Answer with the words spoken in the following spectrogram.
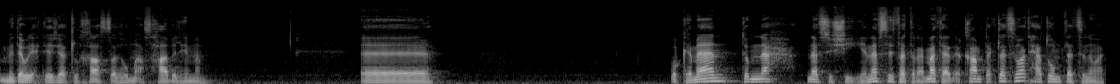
من ذوي الاحتياجات الخاصة اللي هم أصحاب الهمم. آه وكمان تمنح نفس الشيء يعني نفس الفترة. مثلا إقامتك ثلاث سنوات حيعطوهم ثلاث سنوات.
